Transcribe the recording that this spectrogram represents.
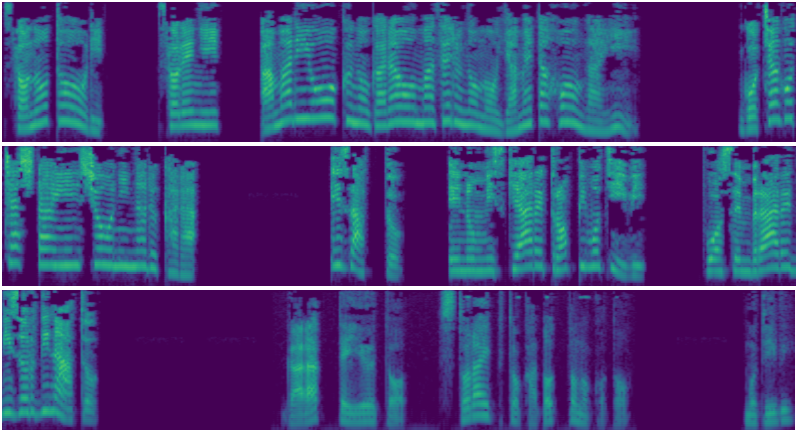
その通り。それに、あまり多くの柄を混ぜるのもやめた方がいい。ごちゃごちゃした印象になるから。Esatto. E non mischiare troppi motivi. Può sembrare disordinato. 柄って言うと、ストライプとかドットのこと Motivi?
